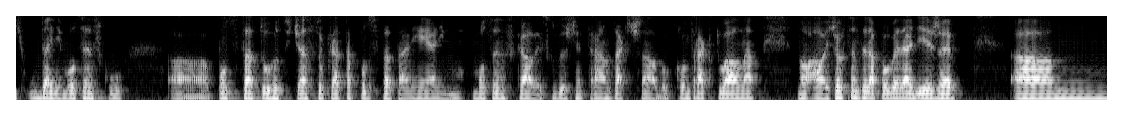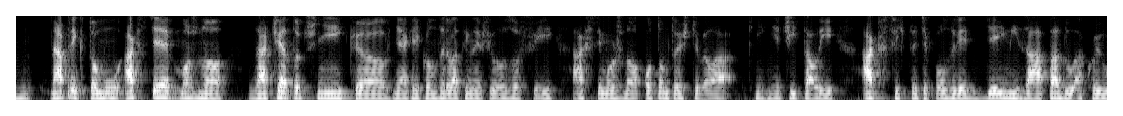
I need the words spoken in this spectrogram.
ich údajne mocenskú e, podstatu, hoci častokrát tá podstata nie je ani mocenská, ale je skutočne transakčná alebo kontraktuálna. No ale čo chcem teda povedať je, že Um, napriek tomu, ak ste možno začiatočník eh, v nejakej konzervatívnej filozofii, ak ste možno o tomto ešte veľa kníh nečítali, ak si chcete pozrieť dejiny západu, ako ju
